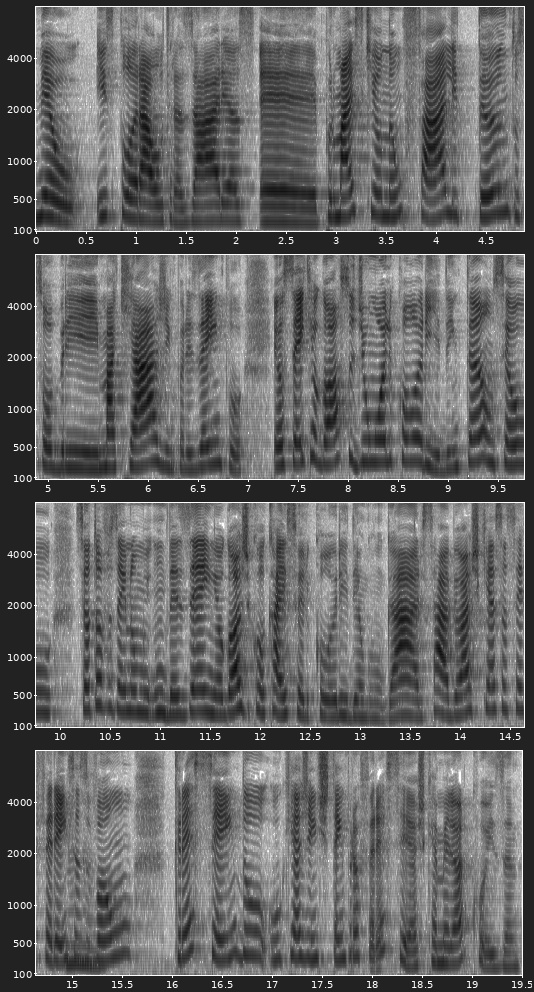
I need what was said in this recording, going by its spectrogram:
meu, explorar outras áreas. É, por mais que eu não fale tanto sobre maquiagem, por exemplo, eu sei que eu gosto de um olho colorido. Então, se eu, se eu tô fazendo um, desenho, eu gosto de colocar esse olho colorido em algum lugar, sabe? Eu acho que essas referências uhum. vão crescendo o que a gente tem para oferecer. Acho que é a melhor coisa.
